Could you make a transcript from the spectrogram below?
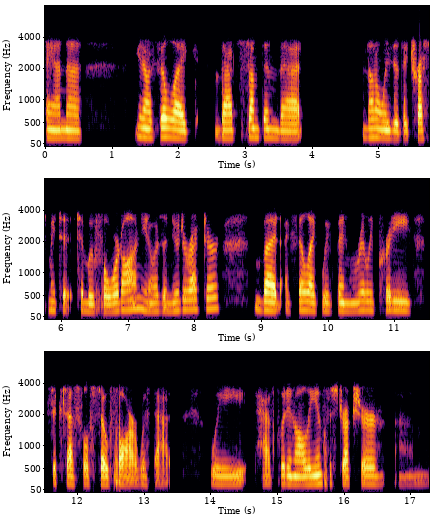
And uh, you know, I feel like that's something that not only did they trust me to to move forward on, you know, as a new director, but I feel like we've been really pretty successful so far with that. We have put in all the infrastructure. Um,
